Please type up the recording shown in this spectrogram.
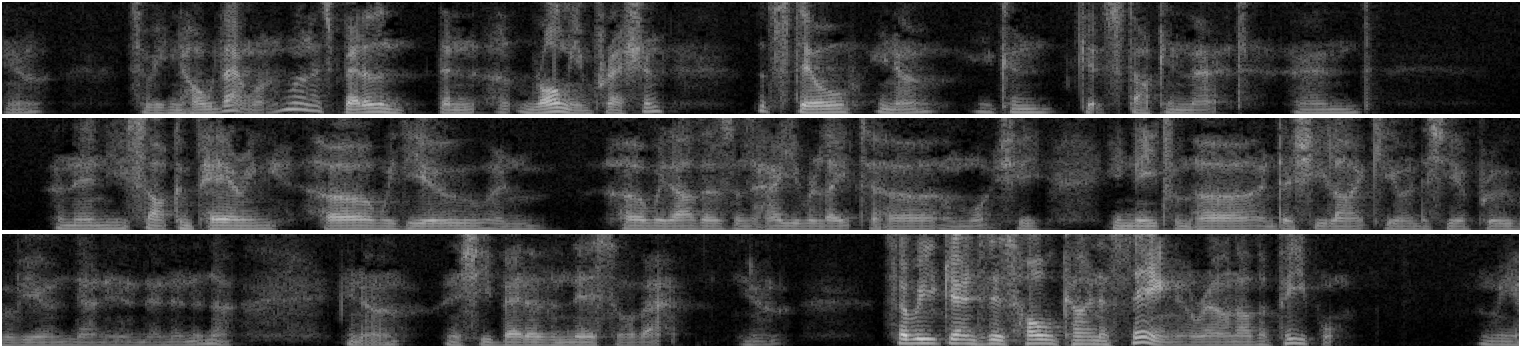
you know. So we can hold that one. Well, it's better than, than a wrong impression, but still, you know, you can get stuck in that. And, and then you start comparing her with you and her with others and how you relate to her and what she, you need from her and does she like you and does she approve of you and, and, and, and, and, and you know, is she better than this or that? You know. So we get into this whole kind of thing around other people. And we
